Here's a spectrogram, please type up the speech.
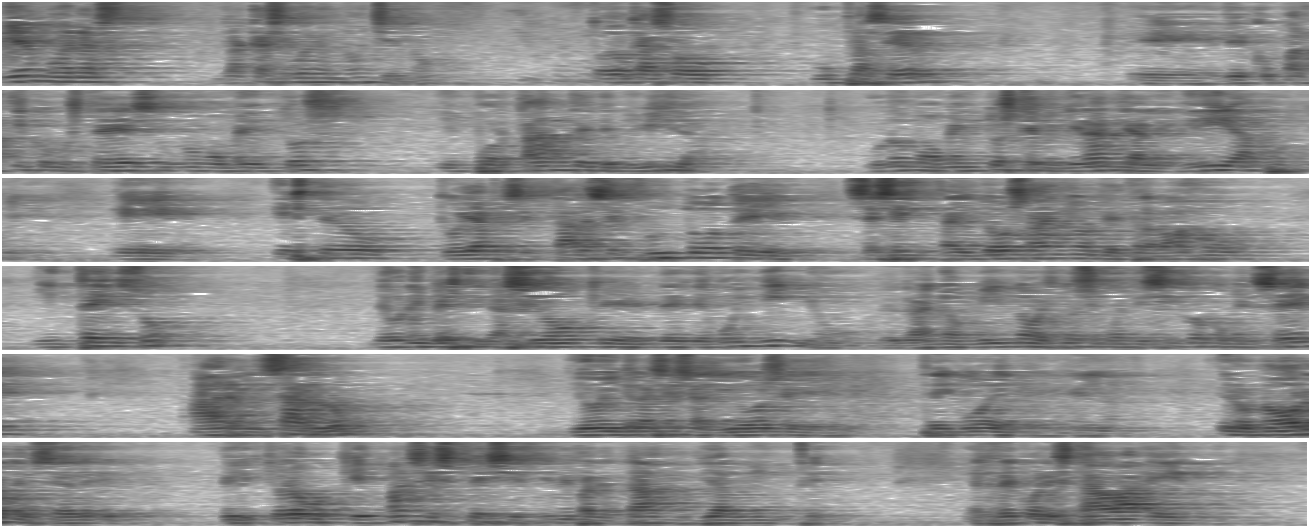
Bien, buenas, ya casi buenas noches, ¿no? En todo caso, un placer eh, de compartir con ustedes unos momentos importantes de mi vida, unos momentos que me llenan de alegría, porque eh, este que voy a presentar es el fruto de 62 años de trabajo intenso, de una investigación que desde muy niño, desde el año 1955 comencé a realizarlo y hoy, gracias a Dios, eh, tengo el, honor de ser el ictiólogo que más especies tiene patentadas mundialmente. El récord estaba en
